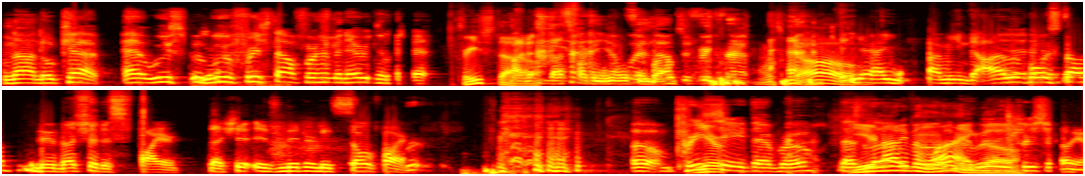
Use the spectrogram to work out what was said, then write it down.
Nah, no cap. And we we were freestyle for him and everything like that. Freestyle. That- that's fucking awesome. bro. Let's go. Yeah, I mean the Island Boy stuff, dude. That shit is fire. That shit is literally so fire. Uh, appreciate that, bro. That's you're not love, even bro. I really though. appreciate. Oh yeah.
